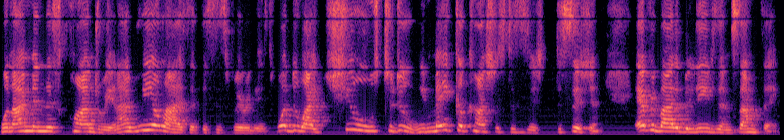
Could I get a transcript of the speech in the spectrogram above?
When I'm in this quandary and I realize that this is where it is, what do I choose to do? We make a conscious decision. Everybody believes in something.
